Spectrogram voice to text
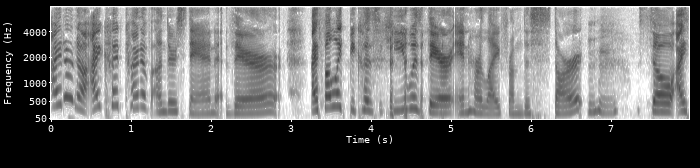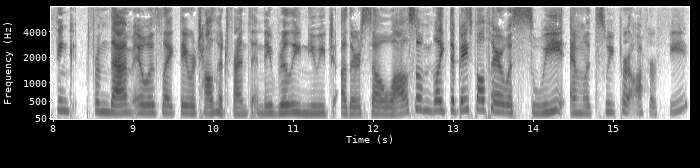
I don't know. I could kind of understand there. I felt like because he was there in her life from the start, Mm-hmm. so I think from them it was like they were childhood friends and they really knew each other so well. So like the baseball player was sweet and would sweep her off her feet,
